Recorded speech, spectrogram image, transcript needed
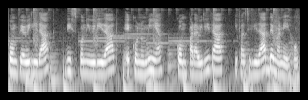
confiabilidad, disponibilidad, economía, comparabilidad y facilidad de manejo.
